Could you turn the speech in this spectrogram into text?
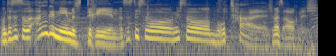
Und das ist so ein angenehmes Drehen. Es ist nicht so, nicht so brutal. Ich weiß auch nicht.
